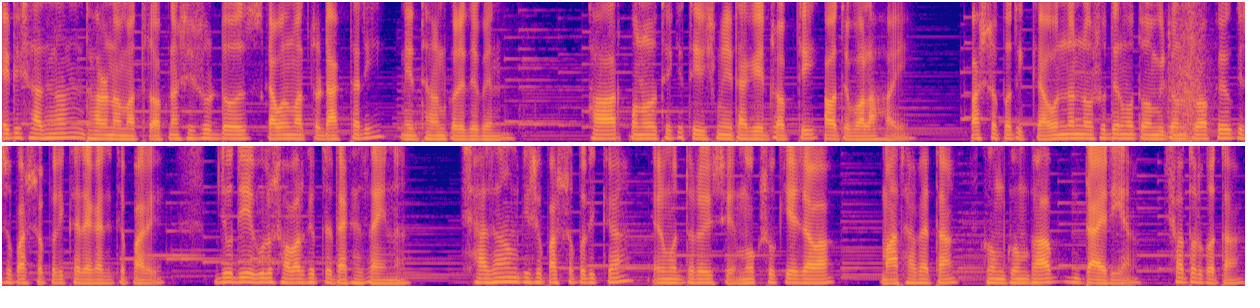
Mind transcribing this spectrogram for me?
এটি সাধারণ ধারণা মাত্র। আপনার শিশুর ডোজ কেবলমাত্র ডাক্তারই নির্ধারণ করে দেবেন। খাওয়ার পনেরো থেকে তিরিশ মিনিট আগে ড্রপটি খাওয়াতে বলা হয়। পার্শ্ব প্রতিক্রিয়া। অন্যান্য ওষুধের মতো অমিডন ড্রপেও কিছু পার্শ্ব পরীক্ষা দেখা দিতে পারে। যদি এগুলো সবার ক্ষেত্রে দেখা যায় না। সাধারণ কিছু পার্শ্ব পরীক্ষা এর মধ্যে রয়েছে মুখ শুকিয়ে যাওয়া, মাথা ব্যথা ঘুম ঘুম ভাব, ডায়রিয়া, সতর্কতা।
